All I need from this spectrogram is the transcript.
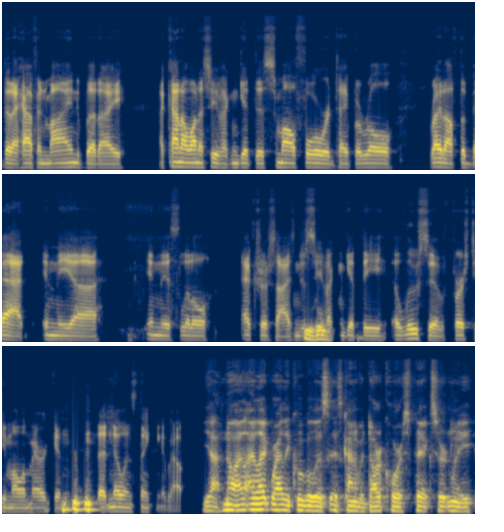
that I have in mind, but I I kind of want to see if I can get this small forward type of role right off the bat in the uh in this little exercise and just mm-hmm. see if mm-hmm. I can get the elusive first team All American that no one's thinking about. Yeah, no, I, I, like Riley Kugel as, as kind of a dark horse pick. Certainly,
